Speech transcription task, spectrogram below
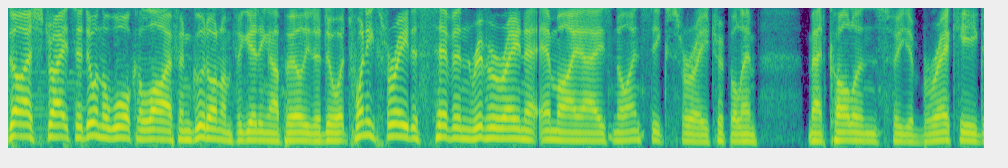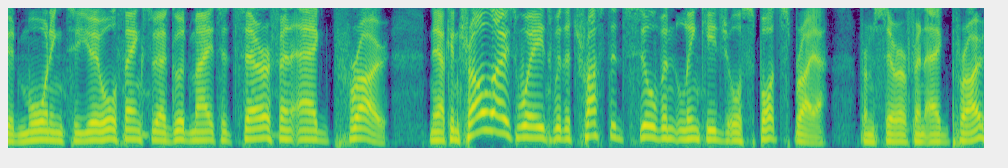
Dire Straits. They're doing the walk of life, and good on them for getting up early to do it. 23 to 7, Riverina MIAs 963 Triple M. Matt Collins for your brekkie. Good morning to you. All thanks to our good mates at Seraphim Ag Pro. Now, control those weeds with a trusted Silvan linkage or spot sprayer from Seraphim Ag Pro.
